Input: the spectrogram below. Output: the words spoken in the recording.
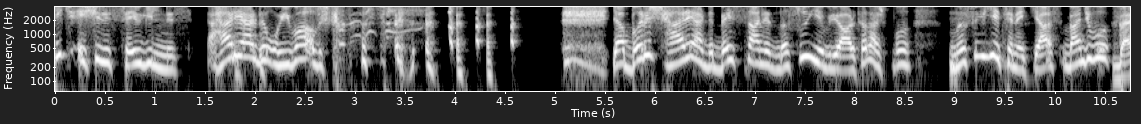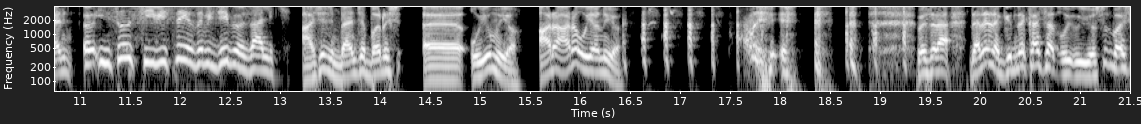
Hiç eşiniz, sevgiliniz her yerde uyuma alışkanlığınız. ya Barış her yerde 5 saniyede nasıl uyuyabiliyor arkadaş? Bu nasıl bir yetenek ya? Bence bu Ben insanın CV'sine yazabileceği bir özellik. Ayşe'cim bence Barış e, uyumuyor. Ara ara uyanıyor. Mesela derler ya günde kaç saat uy- uyuyorsun? Barış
